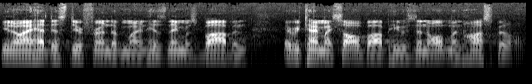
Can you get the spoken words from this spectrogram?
You know, I had this dear friend of mine. His name was Bob, and every time I saw Bob, he was in Aultman Hospital.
